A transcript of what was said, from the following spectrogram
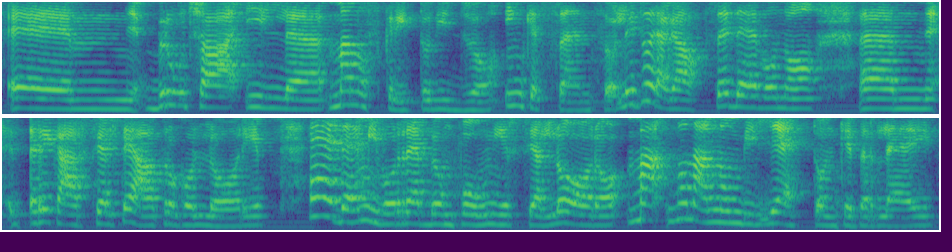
ehm, brucia il manoscritto di Joe. In che senso? Le due ragazze devono ehm, recarsi al teatro con Lori ed Amy vorrebbe un po' unirsi a loro, ma non hanno un biglietto anche per lei.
